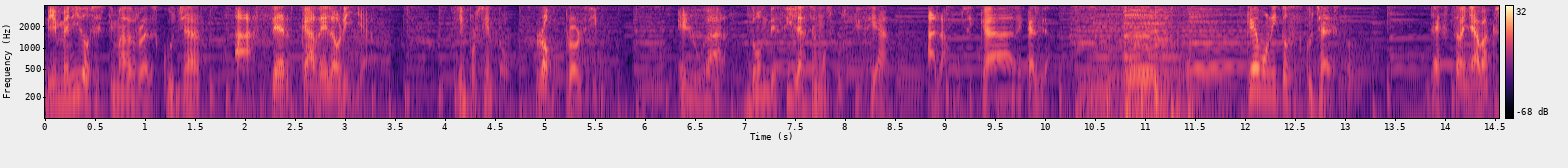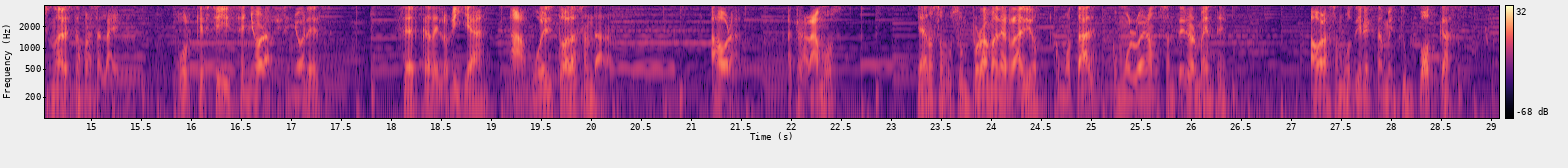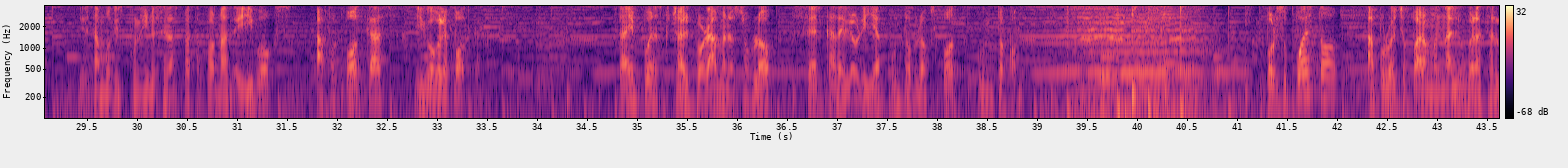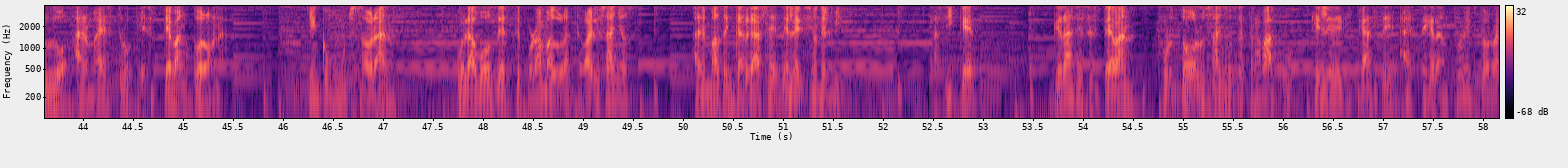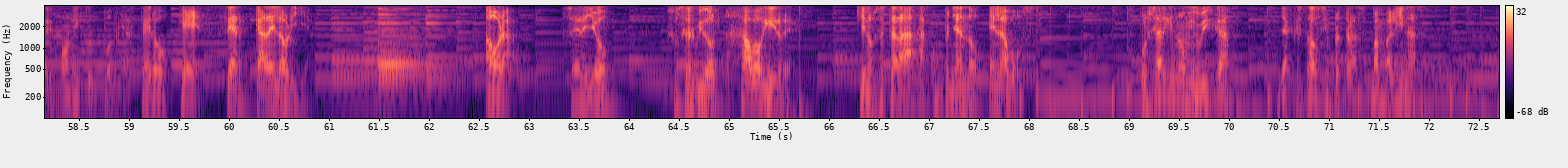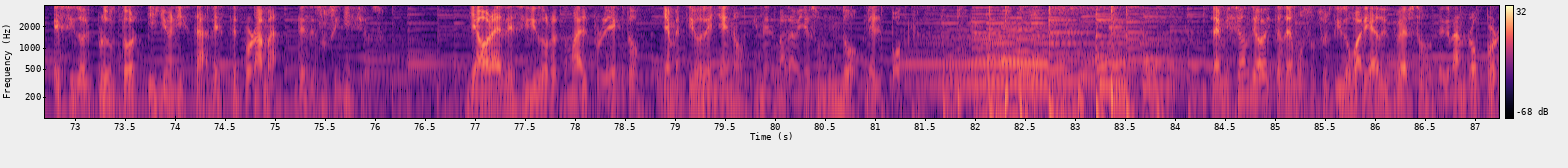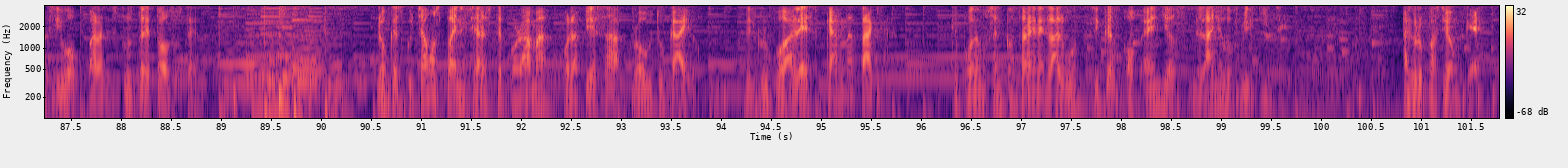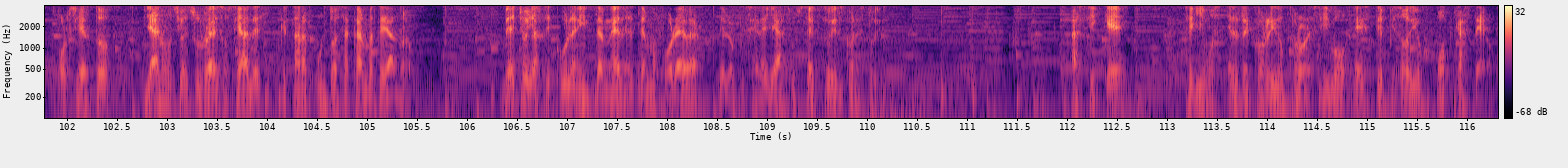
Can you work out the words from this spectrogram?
Bienvenidos estimados escuchas a Cerca de la Orilla. 100% rock progresivo. El lugar donde sí le hacemos justicia a la música de calidad. Qué bonito se escucha esto. Ya extrañaba que sonara esta frase al aire. Porque sí, señoras y señores, Cerca de la Orilla ha vuelto a las andadas. Ahora, aclaramos, ya no somos un programa de radio como tal como lo éramos anteriormente. Ahora somos directamente un podcast y estamos disponibles en las plataformas de Evox, Apple Podcasts y Google Podcasts. También pueden escuchar el programa en nuestro blog cerca de lorilla.blogspot.com. Por supuesto, aprovecho para mandarle un gran saludo al maestro Esteban Corona, quien como muchos sabrán, fue la voz de este programa durante varios años, además de encargarse de la edición del mismo. Así que, gracias Esteban por todos los años de trabajo que le dedicaste a este gran proyecto radiofónico y podcastero que es Cerca de la Orilla. Ahora, seré yo, su servidor Javo Aguirre, quien los estará acompañando en la voz. Por si alguien no me ubica, ya que he estado siempre tras bambalinas, he sido el productor y guionista de este programa desde sus inicios. Y ahora he decidido retomar el proyecto ya metido de lleno en el maravilloso mundo del podcast. La emisión de hoy tendremos un surtido variado y diverso de gran rock progresivo para disfrute de todos ustedes. Lo que escuchamos para iniciar este programa fue la pieza Road to Cairo, del grupo galés Karnataka, que podemos encontrar en el álbum Secret of Angels del año 2015. Agrupación que, por cierto, ya anunció en sus redes sociales que están a punto de sacar material nuevo. De hecho, ya circula en internet el tema Forever de lo que será ya su sexto disco en estudio. Así que seguimos el recorrido progresivo de este episodio podcastero.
